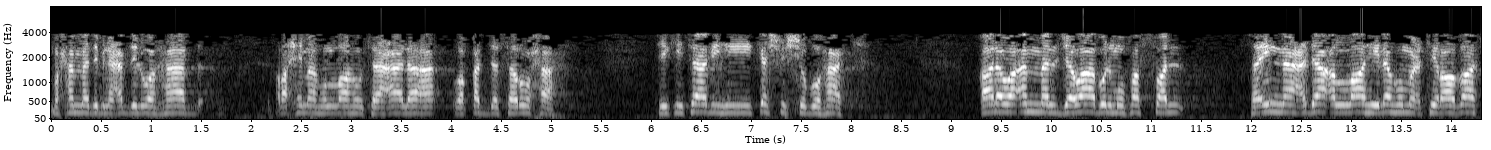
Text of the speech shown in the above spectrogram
محمد بن عبد الوهاب رحمه الله تعالى وقدس روحه في كتابه كشف الشبهات. قال وأما الجواب المفصل فإن أعداء الله لهم اعتراضات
